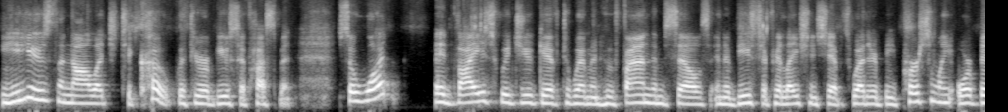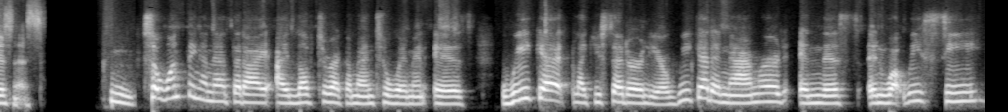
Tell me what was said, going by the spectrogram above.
you used the knowledge to cope with your abusive husband. So, what advice would you give to women who find themselves in abusive relationships, whether it be personally or business? Hmm. So, one thing, Annette, that I, I love to recommend to women is we get, like you said earlier, we get enamored in this, in what we see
